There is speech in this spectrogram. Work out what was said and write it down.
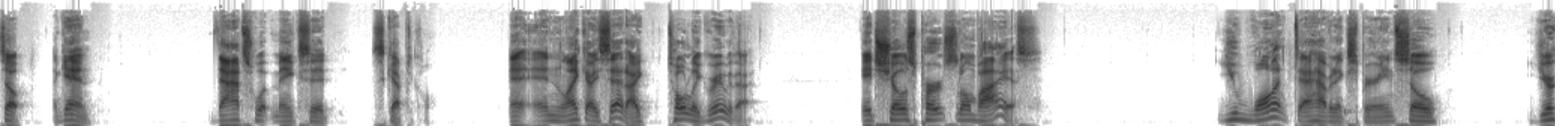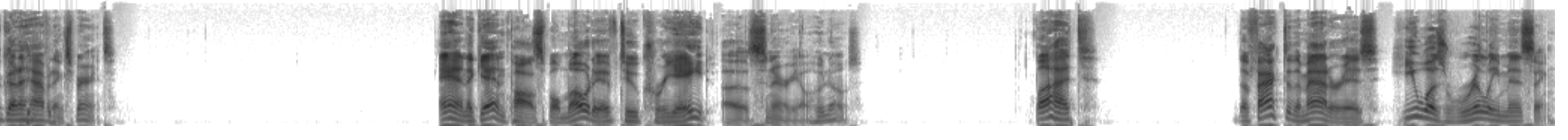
so again, that's what makes it skeptical. And, and, like I said, I totally agree with that. It shows personal bias. You want to have an experience, so you're going to have an experience. And again, possible motive to create a scenario. Who knows? But the fact of the matter is, he was really missing.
